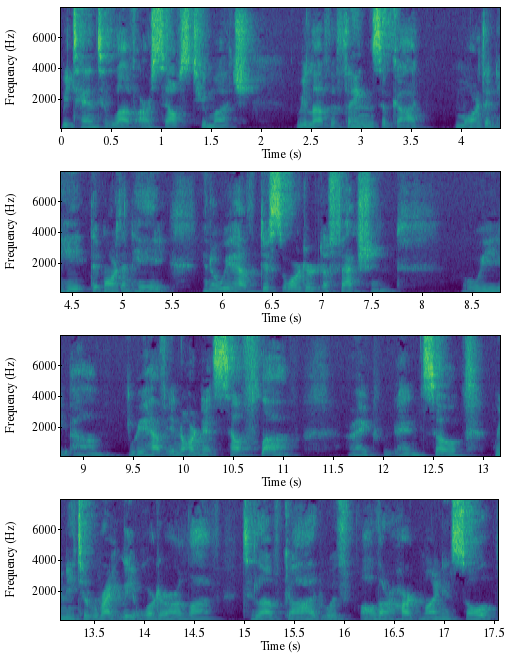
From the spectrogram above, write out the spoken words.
We tend to love ourselves too much. We love the things of God more than he more than he. You know, we have disordered affection. We um, we have inordinate self love right? And so we need to rightly order our love, to love God with all our heart, mind, and soul,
